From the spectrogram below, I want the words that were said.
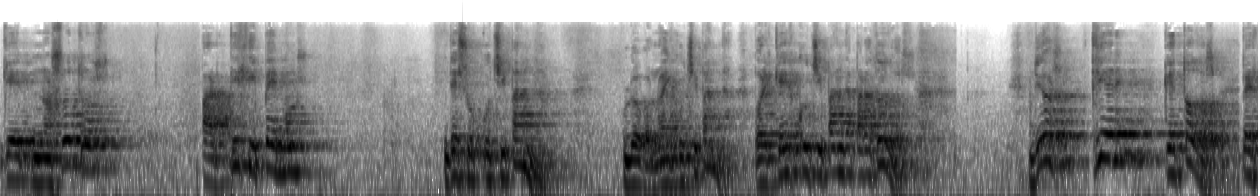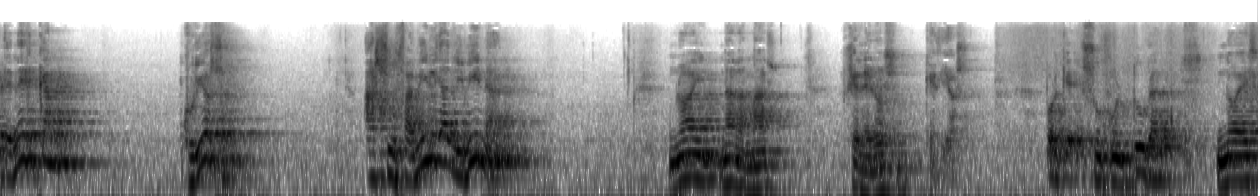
que nosotros participemos de su cuchipanda. Luego no hay cuchipanda, porque es cuchipanda para todos. Dios quiere que todos pertenezcan Curioso, a su familia divina. No hay nada más generoso que Dios. Porque su cultura no es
